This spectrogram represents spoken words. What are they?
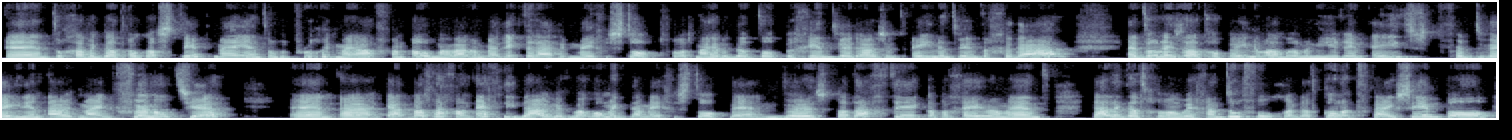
En toen gaf ik dat ook als tip mee. En toen vroeg ik mij af van, oh, maar waarom ben ik er eigenlijk mee gestopt? Volgens mij heb ik dat tot begin 2021 gedaan. En toen is dat op een of andere manier ineens verdwenen uit mijn funneltje. En uh, ja, het was mij gewoon echt niet duidelijk waarom ik daarmee gestopt ben. Dus wat dacht ik op een gegeven moment? Laat ik dat gewoon weer gaan toevoegen. Dat kon ik vrij simpel.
